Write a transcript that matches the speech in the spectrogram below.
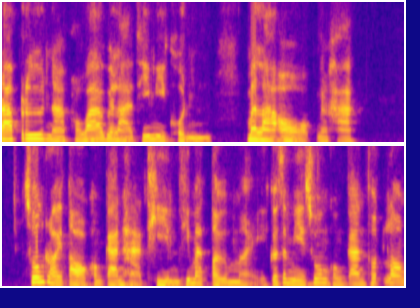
ราบรื่นนะ เพราะว่าเวลาที่มีคนมาลาออกนะคะ ช่วงรอยต่อของการหาทีมที่มาเติมใหม่ ก็จะมีช่วงของการทดลอง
